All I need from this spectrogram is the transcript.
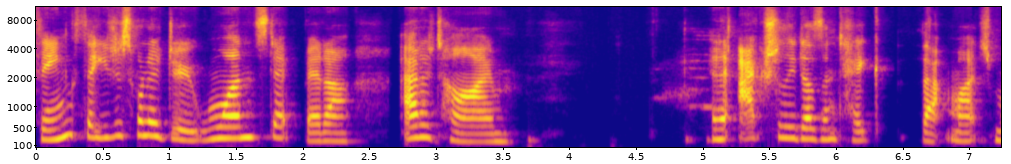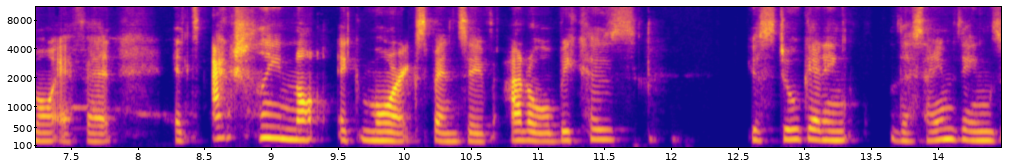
things that you just want to do one step better at a time. And it actually doesn't take that much more effort. It's actually not more expensive at all because you're still getting the same things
